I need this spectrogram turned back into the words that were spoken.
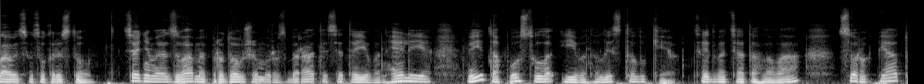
Слава Ісусу Христу! Сьогодні ми з вами продовжуємо розбиратися те Євангеліє від апостола і Євангелиста Луки. Це 20 глава, 45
